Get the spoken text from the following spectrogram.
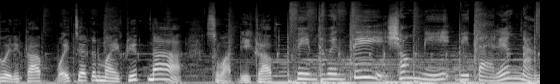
ด้วยนะครับ ไว้เจอกันใหม่คลิปหน้า สวัสดีครับ ฟิล์มทเวนตี้ช่องนี้มีแต่เรื่องหนัง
